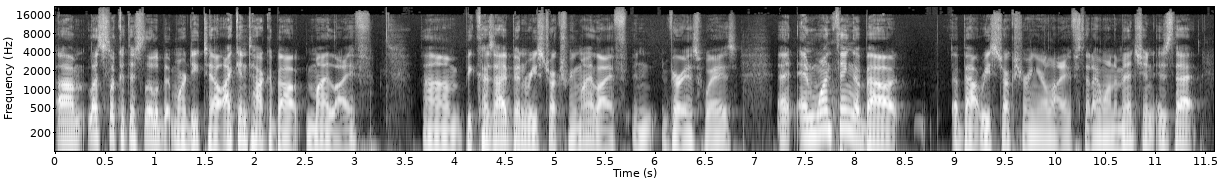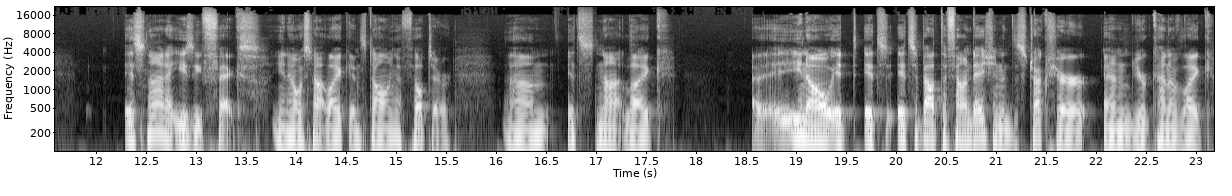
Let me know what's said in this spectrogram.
um, let's look at this a little bit more detail. I can talk about my life um, because I've been restructuring my life in various ways. And, and one thing about about restructuring your life that I want to mention is that it's not an easy fix. You know, it's not like installing a filter. Um, it's not like uh, you know, it it's it's about the foundation and the structure, and you're kind of like,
